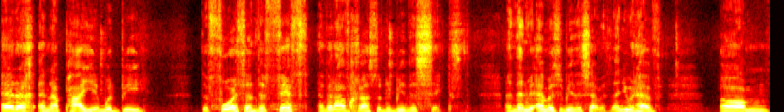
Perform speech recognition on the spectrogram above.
Erech and Apayim would be the fourth and the fifth, and Rav Chas would be the sixth. And then Emes would be the seventh. Then you would have um,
